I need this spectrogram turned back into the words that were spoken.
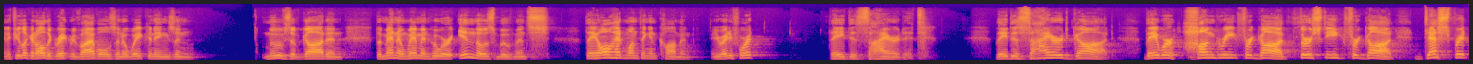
And if you look at all the great revivals and awakenings and moves of God and the men and women who were in those movements, they all had one thing in common. Are you ready for it? They desired it. They desired God. They were hungry for God, thirsty for God, desperate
